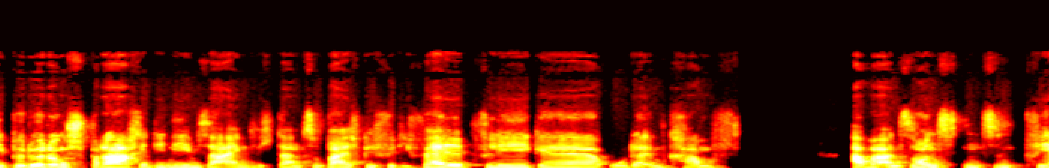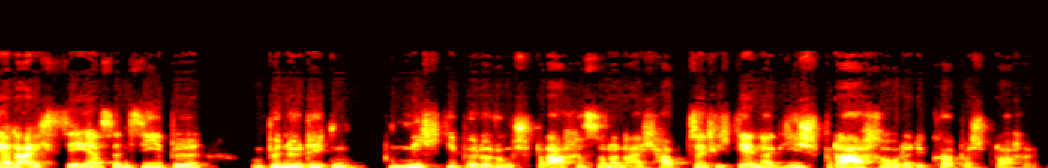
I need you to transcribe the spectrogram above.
die Berührungssprache, die nehmen sie eigentlich dann zum Beispiel für die Fellpflege oder im Kampf. Aber ansonsten sind Pferde eigentlich sehr sensibel und benötigen nicht die Berührungssprache, sondern eigentlich hauptsächlich die Energiesprache oder die Körpersprache.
